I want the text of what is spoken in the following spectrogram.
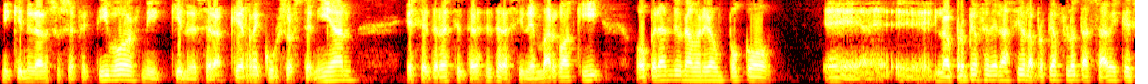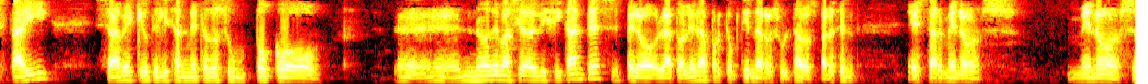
ni quién eran sus efectivos, ni quiénes eran, qué recursos tenían, etcétera, etcétera, etcétera. Sin embargo, aquí operan de una manera un poco eh, la propia federación, la propia flota sabe que está ahí, sabe que utilizan métodos un poco eh, no demasiado edificantes, pero la tolera porque obtiene resultados. Parecen estar menos menos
